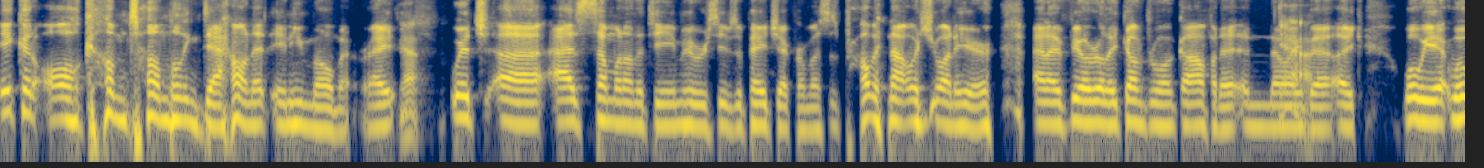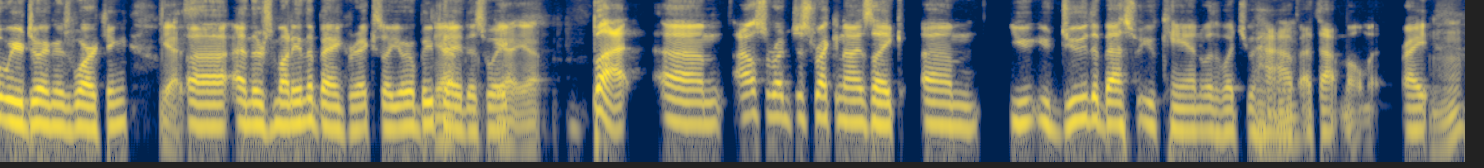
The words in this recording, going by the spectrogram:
it could all come tumbling down at any moment right Yeah. which uh, as someone on the team who receives a paycheck from us is probably not what you want to hear and i feel really comfortable and confident in knowing Yeah. that like what we what we were doing was working Yes. uh, and there's money in the bank rick so you'll be Yeah, paid this week Yeah, yeah. but um, I also re- just recognize like um, you you do the best you can with what you Mm-hmm. have at that moment, right? Mhm.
